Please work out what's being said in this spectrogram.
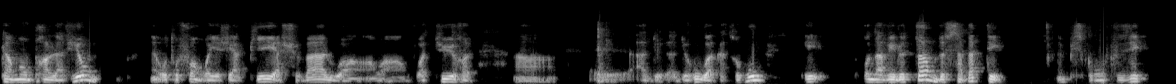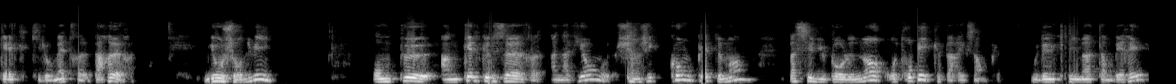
Quand on prend l'avion, hein, autrefois on voyageait à pied, à cheval ou en, voiture à, à, deux, à, deux, roues, à quatre roues, et on avait le temps de s'adapter, hein, puisqu'on faisait quelques kilomètres par heure. Mais aujourd'hui, on peut en quelques heures en avion changer complètement, passer du pôle nord au tropique par exemple, ou d'un climat tempéré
